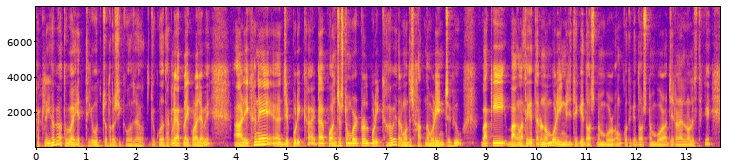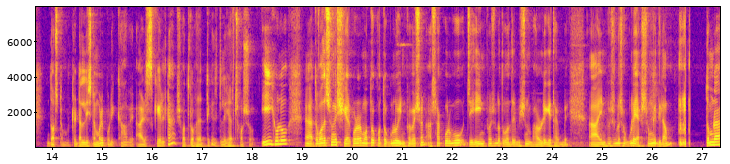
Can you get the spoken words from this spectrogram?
থাকলেই হবে অথবা এর থেকে উচ্চতর শিক্ষকতা যোগ্যতা থাকলে অ্যাপ্লাই করা যাবে। আর এখানে যে পরীক্ষা, এটা পঞ্চাশ নম্বরের টোটাল পরীক্ষা হবে, তার মধ্যে সাত নম্বরে ইন্টারভিউ বাকি বাংলা থেকে তেরো নম্বর, ইংরেজি থেকে দশ নম্বর, অঙ্ক থেকে দশ নম্বর আর জেনারেল নলেজ থেকে দশ নম্বর, তেতাল্লিশ নম্বরে পরীক্ষা হবে। আর স্কেলটা সতেরো হাজার থেকে তেতাল্লিশ হাজার ছশো। এই হলো তোমাদের সঙ্গে শেয়ার করার মতো কতগুলো ইনফরমেশন আশা করব যে এই ইনফরমেশনগুলো তোমাদের ভীষণ ভালো লেগে থাকবে। ইনফরমেশনগুলো সবগুলো একসঙ্গে দিলাম। তোমরা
